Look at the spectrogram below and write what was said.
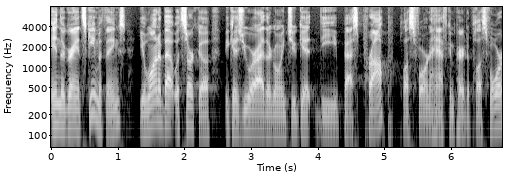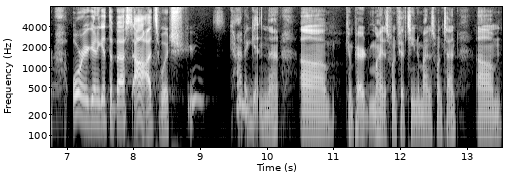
in the grand scheme of things, you want to bet with Circa because you are either going to get the best prop, plus four and a half compared to plus four, or you're going to get the best odds, which you're kind of getting that, um, compared minus 115 to minus 110. Um,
